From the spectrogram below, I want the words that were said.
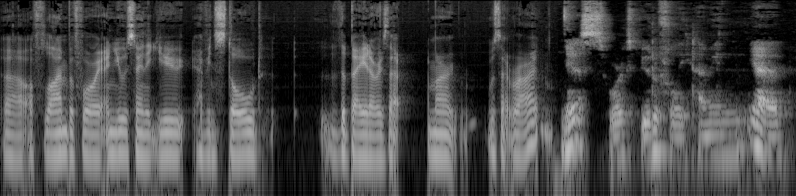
uh, offline before, and you were saying that you have installed the beta. Is that am I, was that right? Yes, works beautifully. I mean, yeah, it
